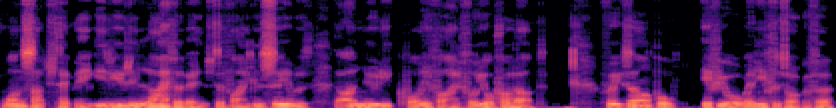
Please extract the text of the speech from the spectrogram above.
One such technique is using life events to find consumers that are newly qualified for your product. For example, if you're a wedding photographer,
